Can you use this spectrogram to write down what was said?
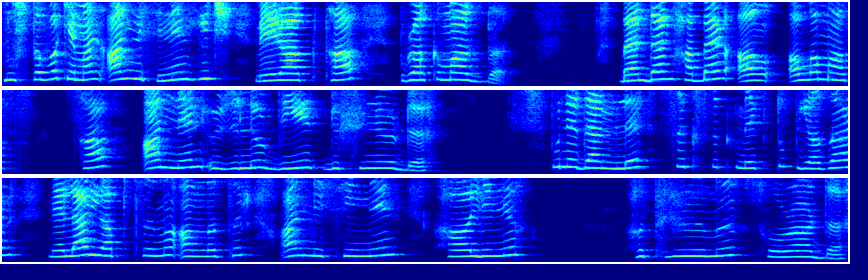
Mustafa Kemal annesinin hiç merakta bırakmazdı. Benden haber al- alamazsa annen üzülür diye düşünürdü. Bu nedenle sık sık mektup yazar, neler yaptığını anlatır, annesinin halini, hatırını sorardı.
